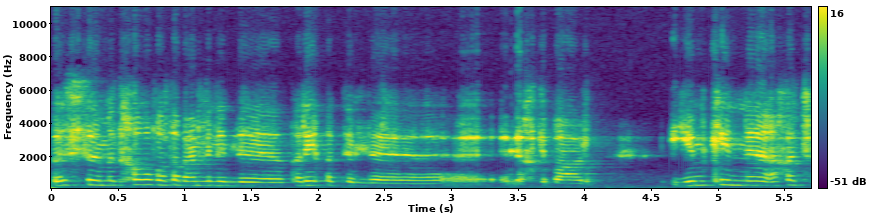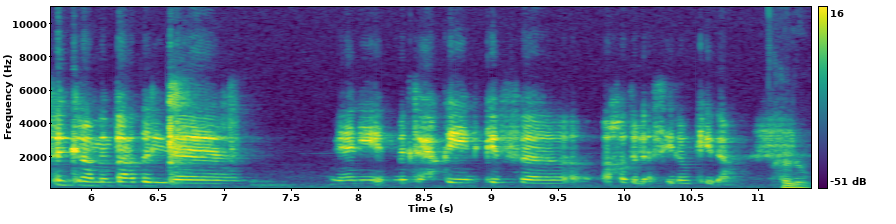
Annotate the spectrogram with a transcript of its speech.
بس متخوفة طبعا من طريقة ال- الاختبار يمكن أخذت فكرة من بعض يعني الملتحقين كيف اخذوا الأسئلة وكذا. حلو.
